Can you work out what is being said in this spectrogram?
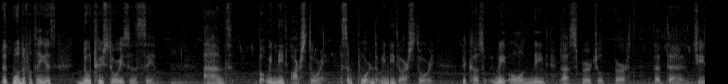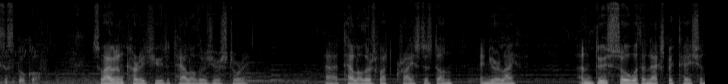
the wonderful thing is, no two stories are the same. Mm. And but we need our story. It's important that we need our story because we all need that spiritual birth that uh, Jesus spoke of. So I would encourage you to tell others your story. Uh, tell others what Christ has done in your life and do so with an expectation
